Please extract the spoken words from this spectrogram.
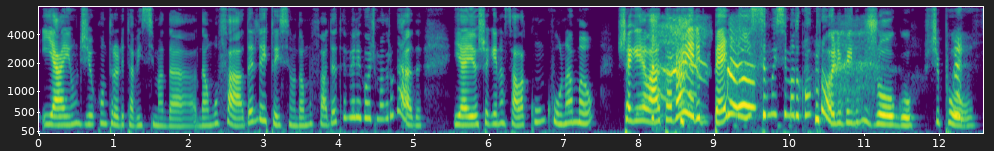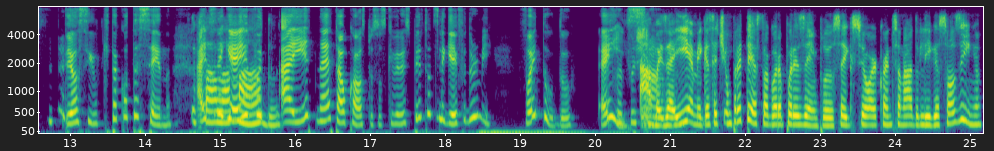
E aí, um dia o controle tava em cima da, da almofada, ele deitou em cima da almofada e a TV ligou de madrugada. E aí, eu cheguei na sala com um cu na mão, cheguei lá, tava ele belíssimo em cima do controle, vendo um jogo. Tipo, deu assim, o que tá acontecendo? Aí fala desliguei fui. Aí, né, tal qual as pessoas que veem o espírito, eu desliguei e fui dormir. Foi tudo. É Foi isso. puxado. Ah, mas aí, amiga, você tinha um pretexto. Agora, por exemplo, eu sei que seu ar-condicionado liga sozinho.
